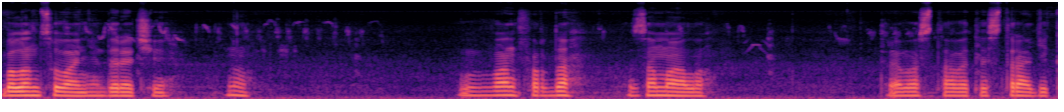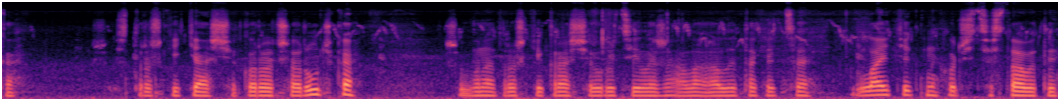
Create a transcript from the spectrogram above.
Балансування, до речі, ну, Ванфорда замало. Треба ставити страдіка. Щось трошки тяжче, коротша ручка, щоб вона трошки краще в руці лежала, але так як це лайтик, не хочеться ставити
